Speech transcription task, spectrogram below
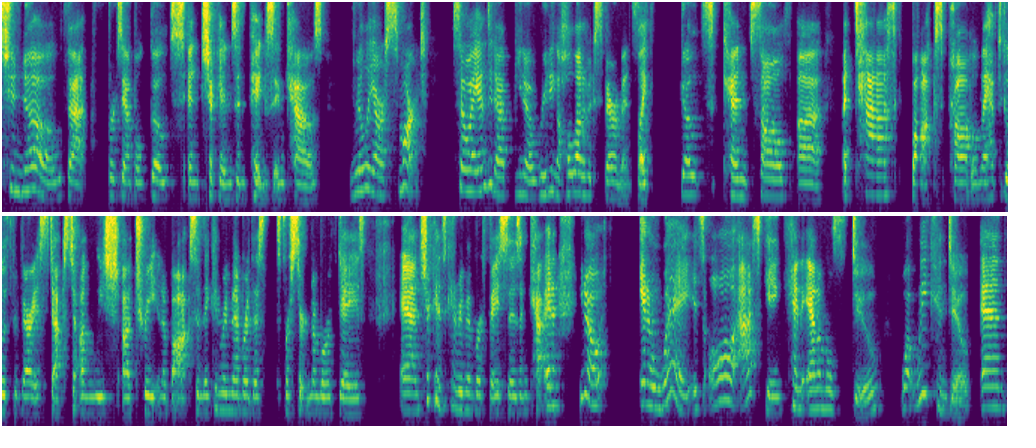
to know that, for example, goats and chickens and pigs and cows really are smart. So I ended up, you know, reading a whole lot of experiments like goats can solve uh, a task box problem. They have to go through various steps to unleash a treat in a box, and they can remember this for a certain number of days. And chickens can remember faces and cat. And you know, in a way, it's all asking can animals do what we can do? And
